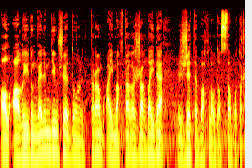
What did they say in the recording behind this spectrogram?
Ал Ақ үйдің мәлімдеуінше Дональд Трамп аймақтағы жағдайды жіті бақылауда ұстап отыр.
